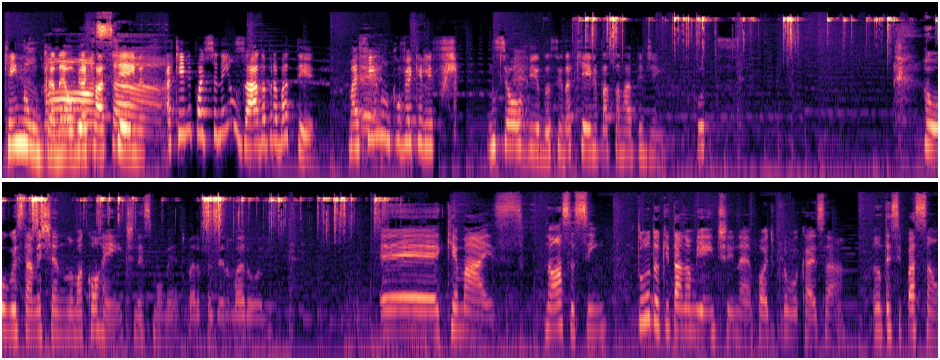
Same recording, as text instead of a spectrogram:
Quem nunca, né? Ouviu aquela Nossa! cane? A cane pode ser nem usada pra bater, mas É. quem nunca ouviu aquele no seu ouvido, assim, da cane passando rapidinho? Putz. O Hugo está mexendo numa corrente nesse momento para fazer um barulho. É. que mais? Nossa, sim. Tudo que tá no ambiente, né, pode provocar essa antecipação.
